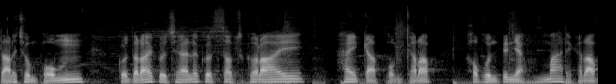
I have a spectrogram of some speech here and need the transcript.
ตามรับชมผม กดไลค์กดแชร์และกด Subscribe ให้กับผมครับ ขอบคุณเป็นอย่างมากเลยครับ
